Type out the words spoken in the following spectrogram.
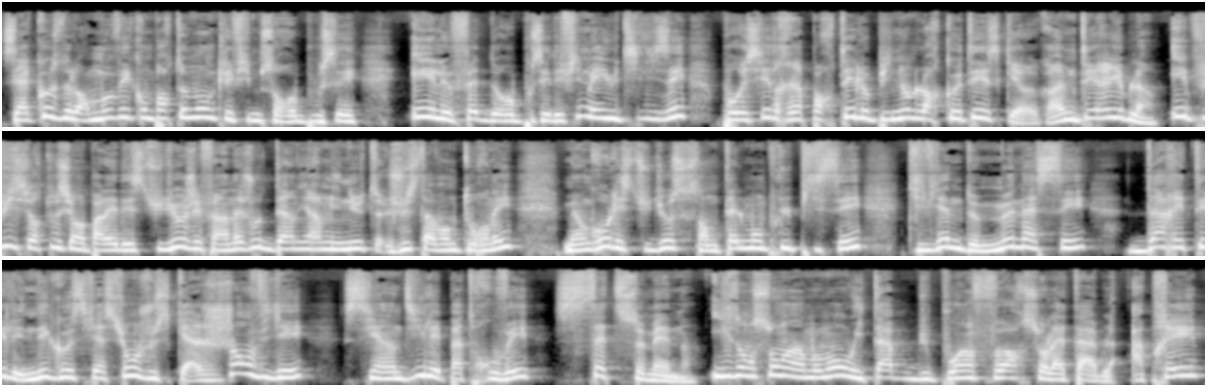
C'est à cause de leur mauvais comportement que les films sont repoussés. Et le fait de repousser des films est utilisé pour essayer de rapporter l'opinion de leur côté, ce qui est quand même terrible. Et puis surtout, si on parlait des studios, j'ai fait un ajout de dernière minute juste avant de tourner. Mais en gros, les studios se sentent tellement plus pissés qu'ils viennent de menacer d'arrêter les négociations jusqu'à janvier si un deal est pas trouvé cette semaine. Ils en sont à un moment où ils tapent du point fort sur la table. Après,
